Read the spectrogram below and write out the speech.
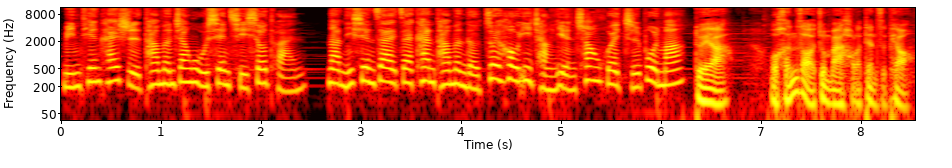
明天开始，他们将无限期休团。那你现在在看他们的最后一场演唱会直播吗？对呀，我很早就买好了电子票，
